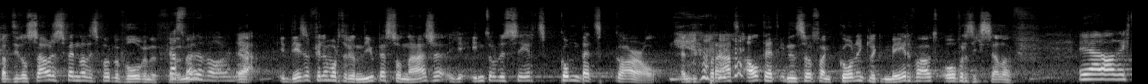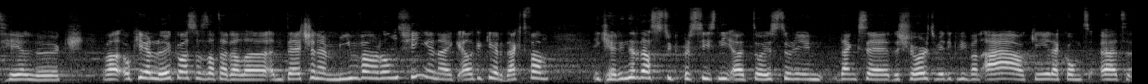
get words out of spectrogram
Dat dinosaurusfan, dat is voor de volgende film. Dat is voor de volgende, ja. In deze film wordt er een nieuw personage geïntroduceerd, Combat Carl. En die praat altijd in een soort van koninklijk meervoud over zichzelf. Ja, dat was echt heel leuk. Wat ook heel leuk was, was dat er al eh, een tijdje een meme van rondging. En dat ik elke keer dacht van... Ik herinner dat stuk precies niet uit Toy Story. En dankzij de short weet ik nu van... Ah, oké, dat komt uit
